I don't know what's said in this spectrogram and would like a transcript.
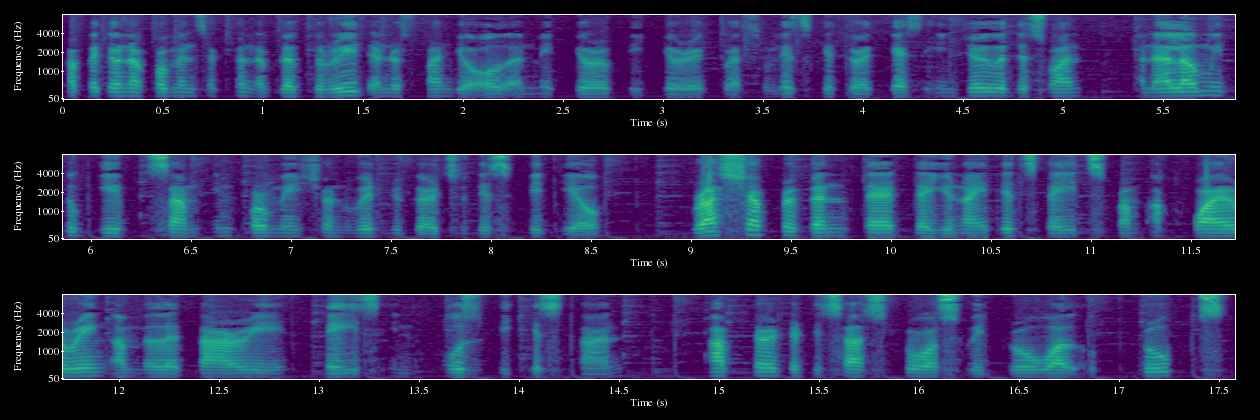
drop it in the comment section. I'd love to read and respond you all and make your video request. So let's get to it, guys. Enjoy with this one and allow me to give some information with regards to this video. Russia prevented the United States from acquiring a military base in Uzbekistan after the disastrous withdrawal of troops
